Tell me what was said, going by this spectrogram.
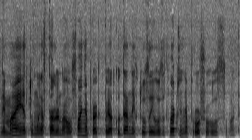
Немає, тому я ставлю на голосування проект порядку денний. Хто за його затвердження, прошу голосувати.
